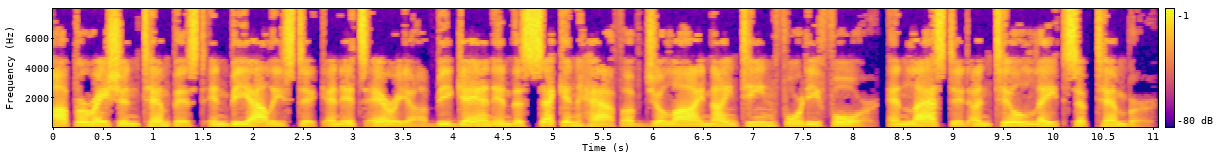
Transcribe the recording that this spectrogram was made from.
Operation Tempest in Bialystok and its area began in the second half of July 1944, and lasted until late September.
